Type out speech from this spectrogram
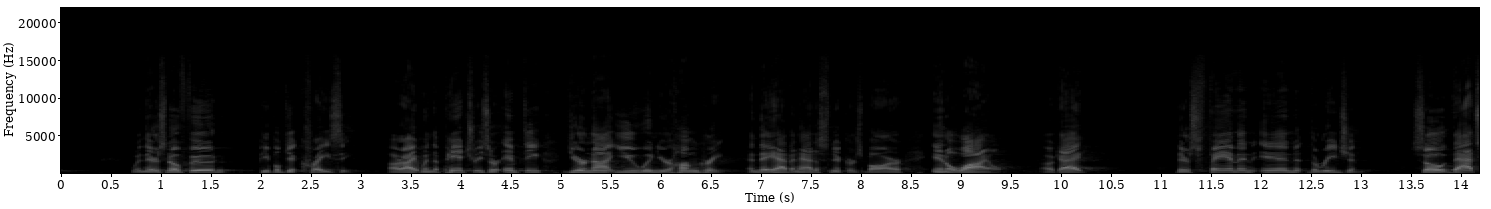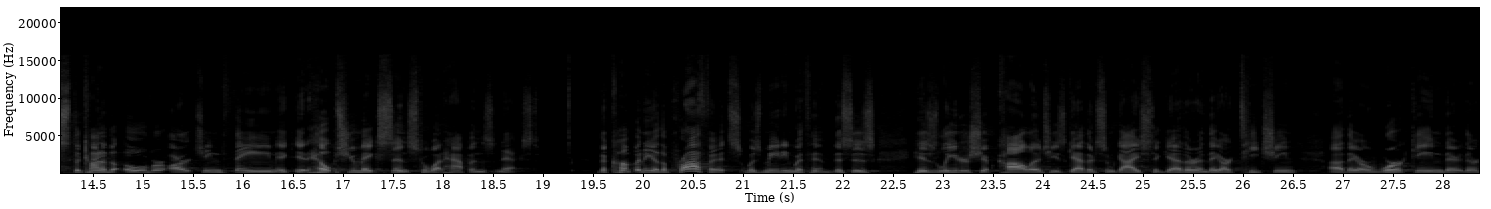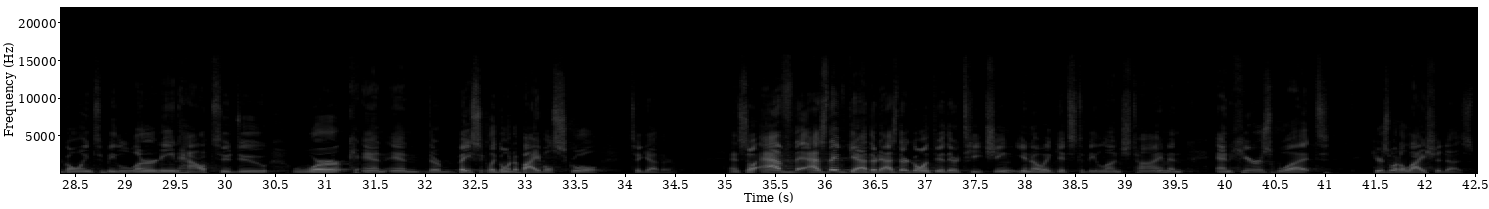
When there's no food, people get crazy. All right? When the pantries are empty, you're not you when you're hungry and they haven't had a Snickers bar in a while, okay? There's famine in the region. So that's the kind of the overarching theme. It, it, helps you make sense to what happens next. The company of the prophets was meeting with him. This is his leadership college. He's gathered some guys together and they are teaching. Uh, they are working. They're, they're going to be learning how to do work and, and they're basically going to Bible school together. And so as, as they've gathered, as they're going through their teaching, you know, it gets to be lunchtime. And, and here's, what, here's what Elisha does.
